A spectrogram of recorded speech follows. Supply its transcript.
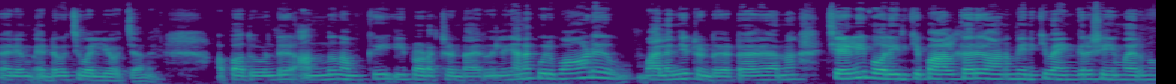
കാര്യം എന്റെ കൊച്ച് വലിയ കൊച്ചാണ്. അപ്പോൾ അതുകൊണ്ട് അന്ന് നമുക്ക് ഈ പ്രൊഡക്റ്റ് ഉണ്ടായിരുന്നില്ല. ഞാനൊക്കെ ഒരുപാട് വലഞ്ഞിട്ടുണ്ട് കേട്ടോ. കാരണം ചെളി പോലെ ഇരിക്കുമ്പോൾ ആൾക്കാർ കാണുമ്പോൾ എനിക്ക് ഭയങ്കര ഷെയിമായിരുന്നു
